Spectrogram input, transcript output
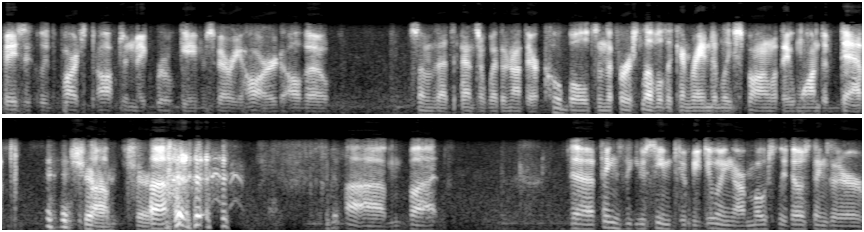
basically the parts that often make rogue games very hard. Although some of that depends on whether or not they're kobolds in the first level that can randomly spawn what they want of death. sure, Um, sure. Uh, um, but the things that you seem to be doing are mostly those things that are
